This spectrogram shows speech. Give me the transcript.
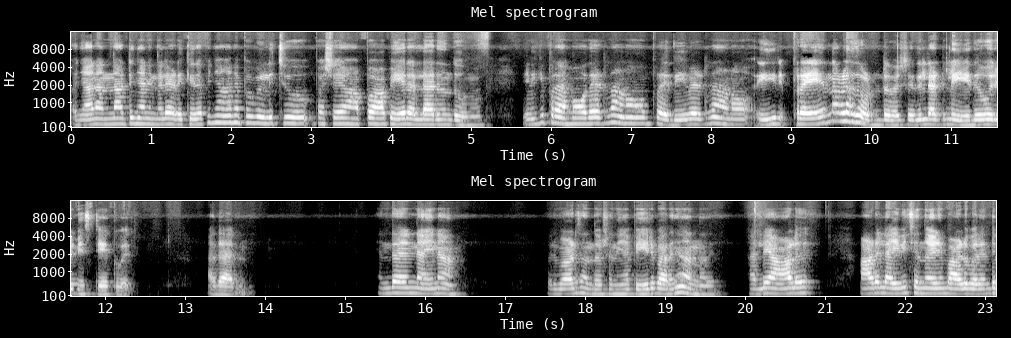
ഞാൻ അന്നാട്ട് ഞാൻ ഇന്നലെ ഇടയ്ക്ക് അപ്പം ഞാനപ്പോൾ വിളിച്ചു. പക്ഷേ അപ്പോൾ ആ പേരല്ലായിരുന്നു തോന്നുന്നു. എനിക്ക് പ്രമോദേട്ടനാണോ പ്രദീപേട്ടനാണോ ഈ പ്രേ എന്നുള്ളതുണ്ട്. പക്ഷെ ഇതിൽ രണ്ടിൽ ഏതോ ഒരു മിസ്റ്റേക്ക് വരും. അതായിരുന്നു. എന്തായാലും നയന ഒരുപാട് സന്തോഷം നീ ആ പേര് പറഞ്ഞു തന്നത്. അല്ലെ ആൾ? ആടെ ലൈവിൽ ചെന്ന് കഴിയുമ്പോൾ ആൾ പറയും എന്റെ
